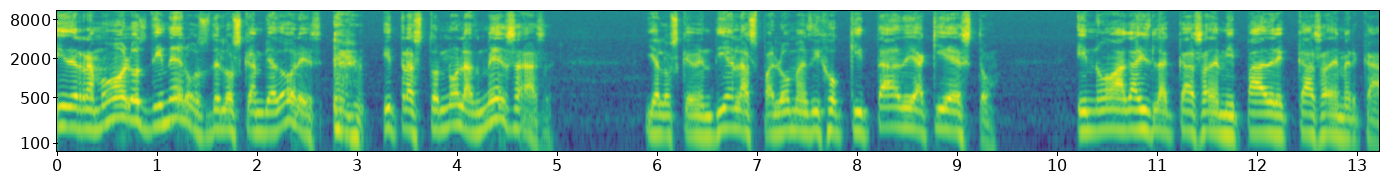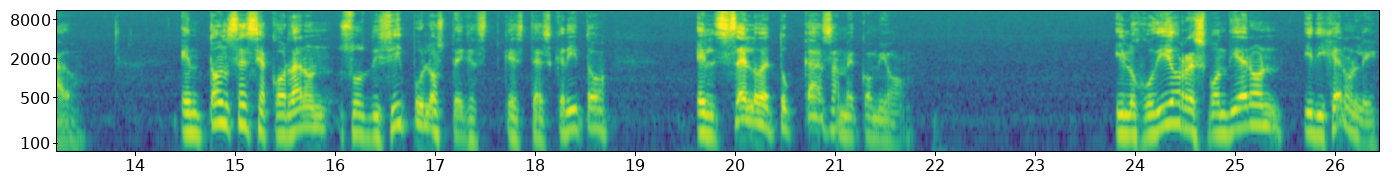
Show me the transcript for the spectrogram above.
y derramó los dineros de los cambiadores y trastornó las mesas. Y a los que vendían las palomas dijo, quitad de aquí esto y no hagáis la casa de mi padre casa de mercado. Entonces se acordaron sus discípulos que está escrito, el celo de tu casa me comió. Y los judíos respondieron y dijéronle,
